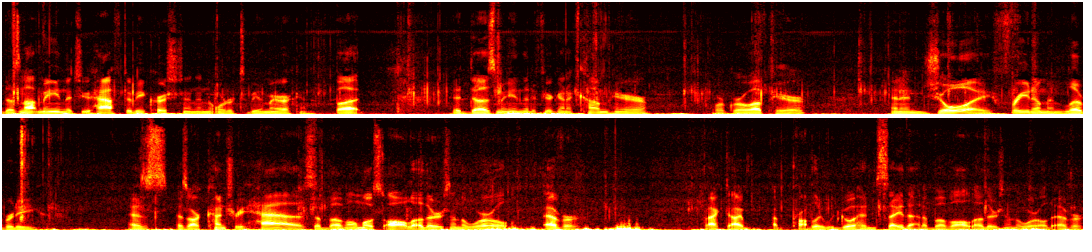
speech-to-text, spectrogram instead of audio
does not mean that you have to be Christian in order to be American, but it does mean that if you're going to come here or grow up here and enjoy freedom and liberty as as our country has above almost all others in the world ever. In fact, I, I probably would go ahead and say that above all others in the world ever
